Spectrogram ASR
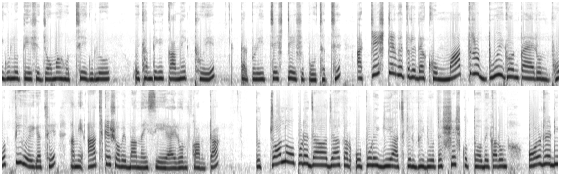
এগুলোতে এসে জমা হচ্ছে, এগুলো ওইখান থেকে কানেক্ট হয়ে তারপরে এই চেস্টে এসে পৌঁছাচ্ছে। আর চেস্টের ভেতরে দেখো মাত্র দুই ঘণ্টা আয়রন ভর্তি হয়ে গেছে। আমি আজকে সবে বানাইছি এই আয়রন ফার্মটা তো চলো ওপরে যাওয়া যাক আর ওপরে গিয়ে আজকের ভিডিওটা শেষ করতে হবে কারণ অলরেডি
